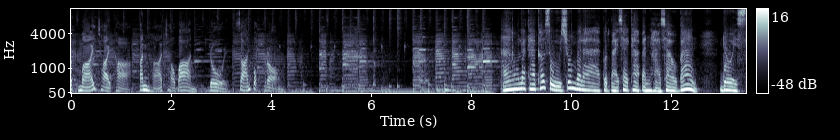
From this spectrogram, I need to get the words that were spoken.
กฎหมายชายคาปัญหาชาวบ้าน โดยสารปกครอง เอาละค่ะเข้าสู่ช่วงเวลากฎหมายชายคาปัญหาชาวบ้าน โดยส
